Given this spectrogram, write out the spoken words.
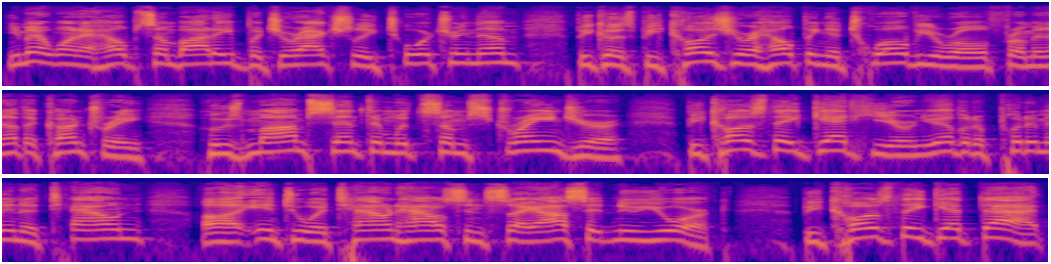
You might want to help somebody, but you're actually torturing them because because you're helping a 12 year old from another country whose mom sent them with some stranger, because they get here and you're able to put them in a town, uh, into a townhouse in Syosset, New York because they get that,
